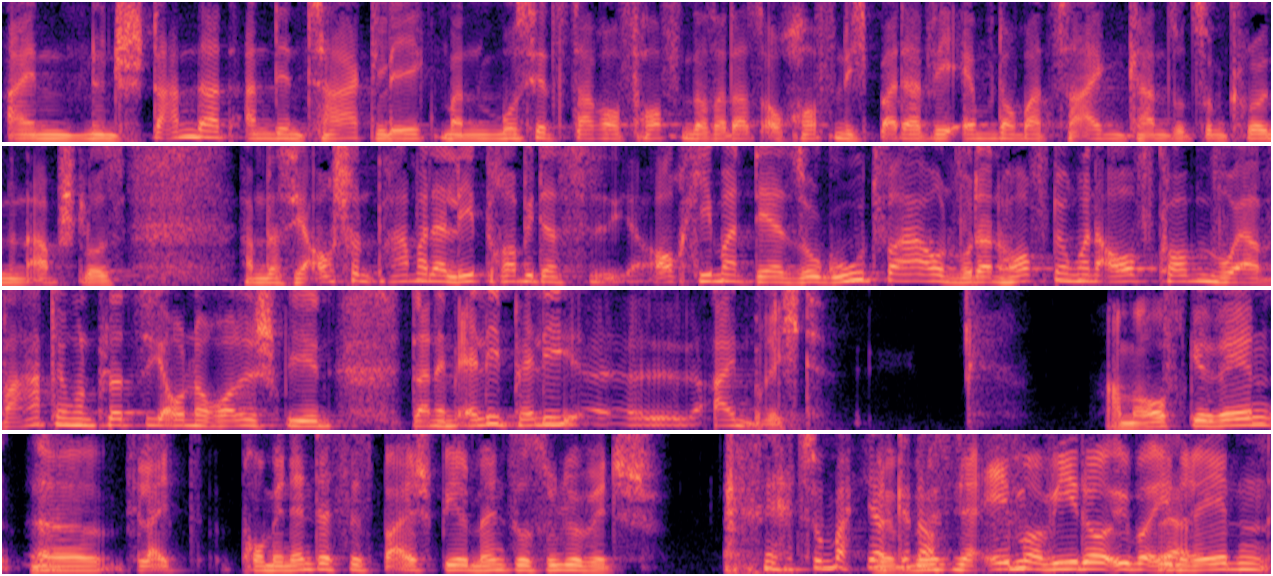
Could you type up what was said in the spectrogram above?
einen Standard an den Tag legt, man muss jetzt darauf hoffen, dass er das auch hoffentlich bei der WM nochmal zeigen kann, so zum krönenden Abschluss. Haben das ja auch schon ein paar Mal erlebt, Robby, dass auch jemand, der so gut war und wo dann Hoffnungen aufkommen, wo Erwartungen plötzlich auch eine Rolle spielen, dann im Ellipelli äh, einbricht. Haben wir oft gesehen. Ja. Äh, vielleicht prominentestes Beispiel Menzo Suljovic. Zum Beispiel, ja, wir genau. müssen ja immer wieder über ihn ja. reden.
